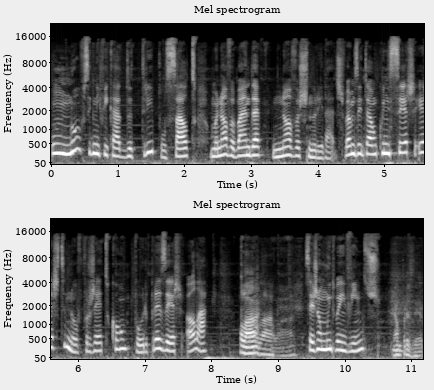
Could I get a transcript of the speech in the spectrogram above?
um novo significado de triplo salto, uma nova banda, novas sonoridades. Vamos então conhecer este novo projeto com puro prazer. Olá! Olá. Olá. Sejam muito bem-vindos. É um prazer.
